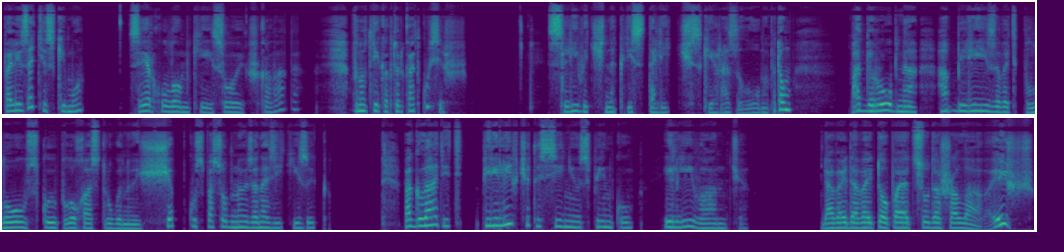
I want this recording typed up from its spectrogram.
Полезать эскимо, сверху ломкий слой шоколада, внутри, как только откусишь, сливочно-кристаллические разломы, потом подробно облизывать плоскую, плохо оструганную щепку, способную занозить язык, погладить переливчато-синюю спинку Ильи Ивановича. Давай, давай, топай отсюда, шалава, ишь!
